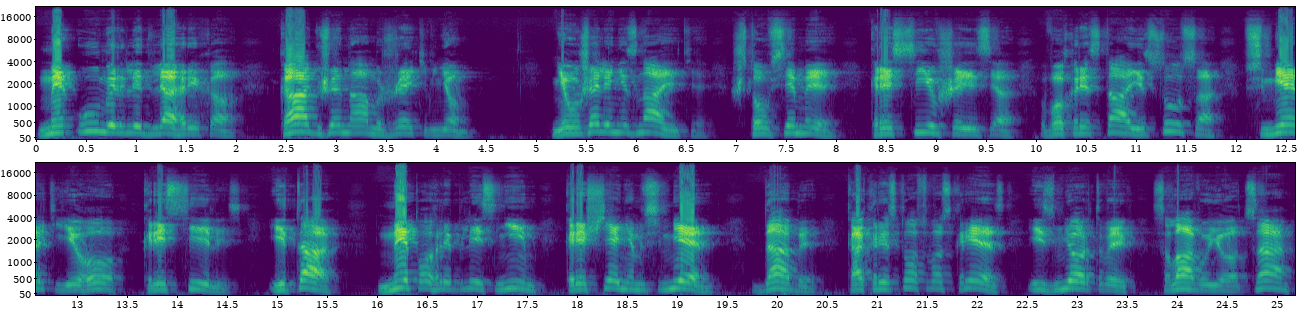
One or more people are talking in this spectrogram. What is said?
Мы умерли для греха. Как же нам жить в нем? Неужели не знаете, что все мы, крестившиеся во Христа Иисуса, смерть Его крестились? Итак, мы погребли с Ним крещением смерть, дабы, как Христос воскрес из мертвых славою Отца,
